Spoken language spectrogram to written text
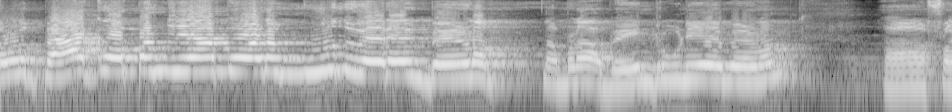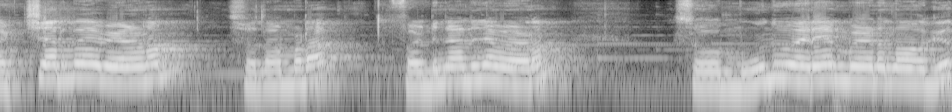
നമ്മൾ പാക്ക് ഓപ്പൺ ചെയ്യാൻ പോവാണ് മൂന്ന് പേരെയും വേണം. നമ്മുടെ വെയിൻ റൂണിയെ വേണം ഫ്ലക്ചറിനെ വേണം സോ നമ്മുടെ ഫെഡിനാൻഡിനെ വേണം. സോ മൂന്ന് പേരെയും വേണം നമുക്ക്.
